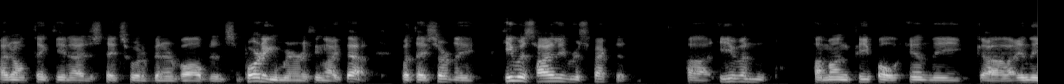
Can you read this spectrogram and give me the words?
I don't think the United States would have been involved in supporting him or anything like that. But they certainly, he was highly respected, uh, even among people in the uh, in the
